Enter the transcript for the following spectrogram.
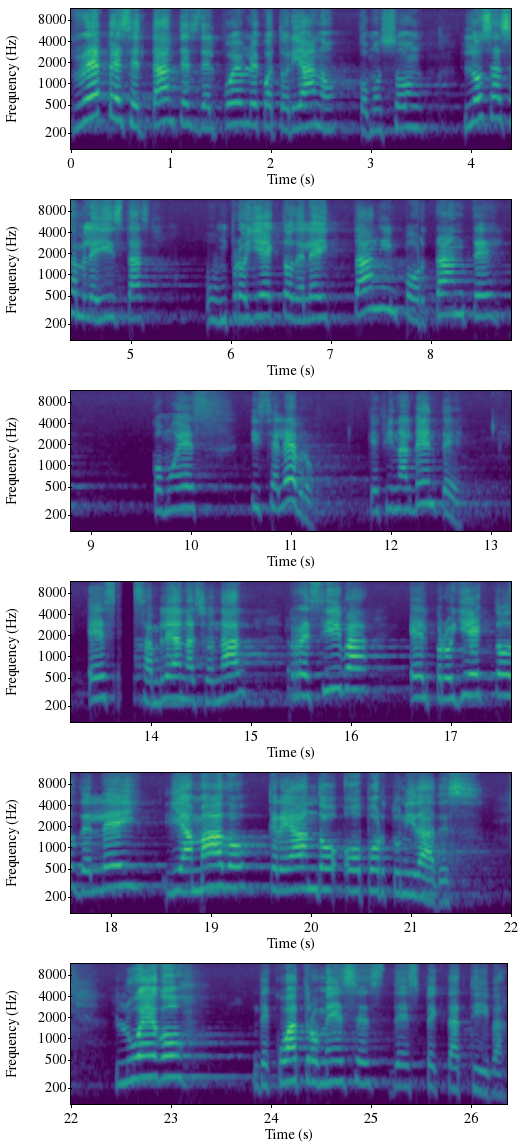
representantes del pueblo ecuatoriano, como son los asambleístas, un proyecto de ley tan importante como es, y celebro que finalmente esta Asamblea Nacional reciba el proyecto de ley llamado Creando Oportunidades, luego de cuatro meses de expectativa.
